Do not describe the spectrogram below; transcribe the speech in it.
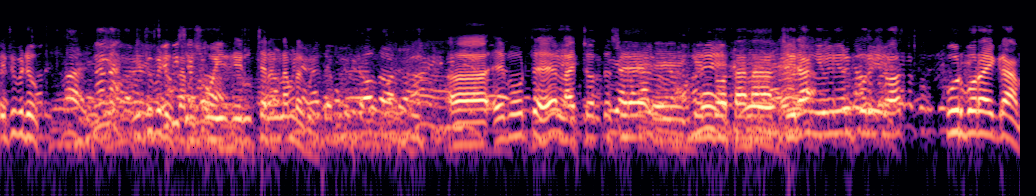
ইউটিউবে ঢুক। ইউটিউবে ঢুক ওই চ্যানেল নাম এই মুহূর্তে লাইভ চলতেছে কেন্দ্র থানা চিরাং ইউনিয়ন পরিষদ। পূর্বরাই গ্রাম,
